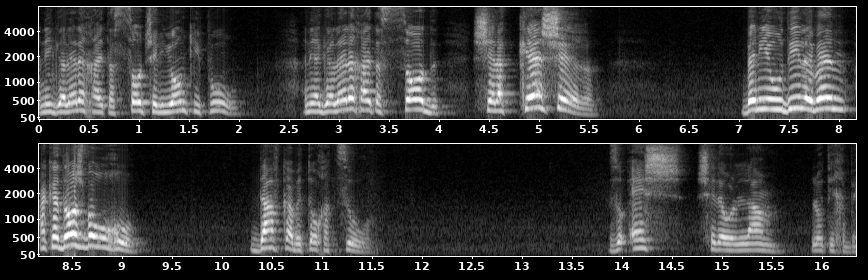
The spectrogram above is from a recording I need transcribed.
אני אגלה לך את הסוד של יום כיפור. אני אגלה לך את הסוד של הקשר בין יהודי לבין הקדוש ברוך הוא, דווקא בתוך הצור. זו אש שלעולם לא תכבה.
